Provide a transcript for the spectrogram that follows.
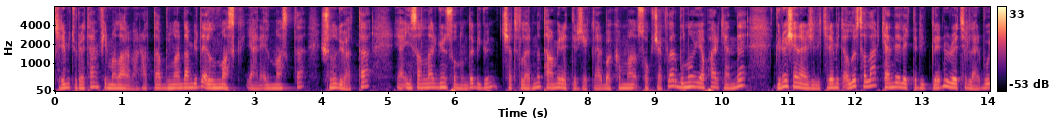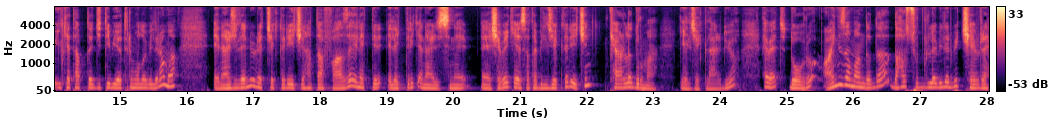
kiremit üreten firmalar var. Hatta bunlardan biri de Elon Musk. Yani Elon Musk da şunu diyor hatta ya insanlar gün sonunda bir gün çatılarını tamir ettirecekler, bakıma sokacaklar. Bunu yaparken de güneş enerjili kiremit alırsalar kendi elektriklerini üretirler. Bu ilk etapta ciddi bir yatırım olabilir ama enerjilerini üretecekleri için hatta fazla elektrik, elektrik enerjisini e, şebekeye satabilecekleri için karlı duruma gelecekler diyor. Evet doğru. Aynı zamanda da daha sürdürülebilir bir çevre.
